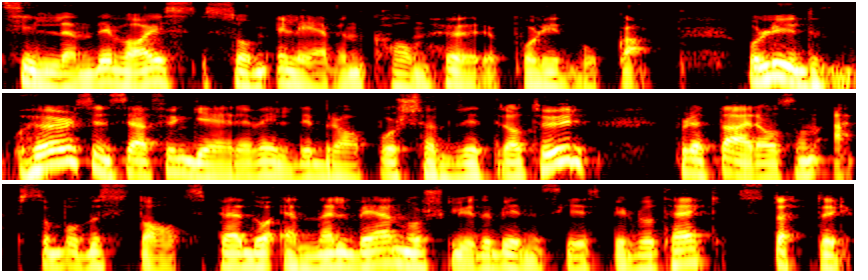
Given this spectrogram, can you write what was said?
til en device som eleven kan høre på lydboka. Og Lydhør synes jeg fungerer veldig bra på skjønnlitteratur, for dette er altså en app som både Statsped og NLB, Norsk Lyd- og Bindeskriftsbibliotek, støtter.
